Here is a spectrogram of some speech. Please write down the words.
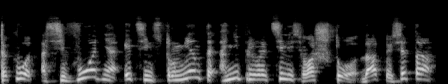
Так вот, а сегодня эти инструменты, они превратились во что? Да? То есть это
